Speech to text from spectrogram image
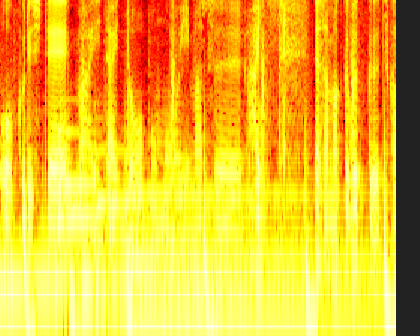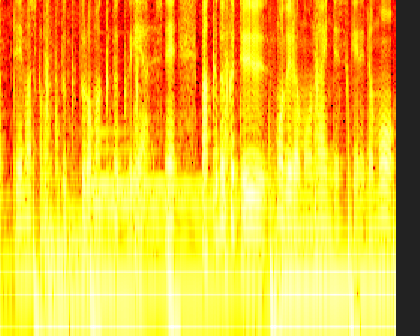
お送りしてまいりたいと思います。はい。皆さん MacBook 使ってますか ?MacBook Pro、MacBook Air ですね。MacBook というモデルはもうないんですけれども、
